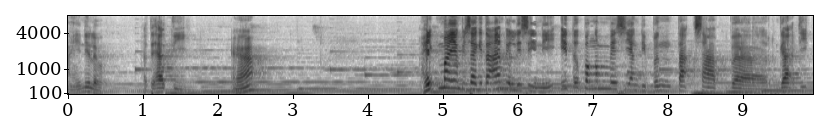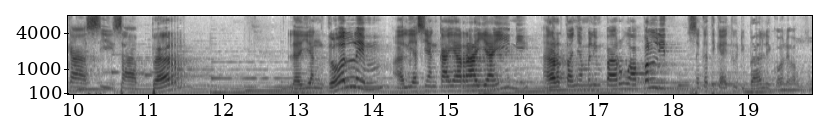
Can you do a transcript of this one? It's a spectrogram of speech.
Nah ini loh. Hati-hati ya. Hikmah yang bisa kita ambil di sini itu pengemis yang dibentak sabar nggak dikasih sabar. Lah yang dolim alias yang kaya raya ini hartanya melimpah ruah pelit seketika itu dibalik oleh Allah.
